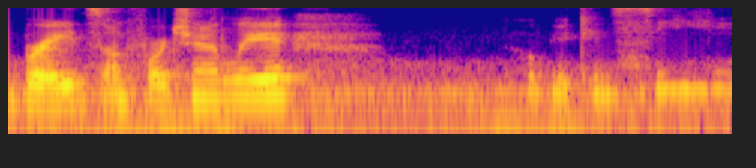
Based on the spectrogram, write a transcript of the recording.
braids, unfortunately. Hope you can see.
